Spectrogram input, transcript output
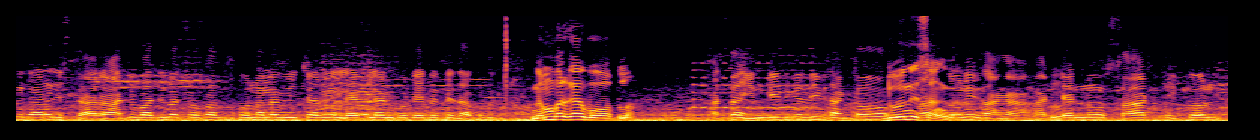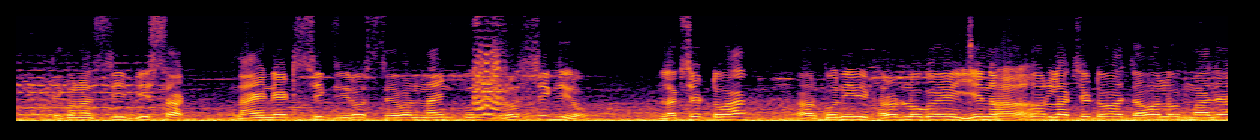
गाड्या दिसतात. आजूबाजूला चौकात कोणाला विचारलं लेफ्ट लाईन कुठे आहे तर ते दाखवून नंबर काय भाऊ आपला? आता हिंदीत मध्ये मी सांगतो दोन्ही सांगा. दोन्ही सांगा. अठ्ठ्याण्णव साठ एकोण एकोणऐंशी वीस साठ. Nine eight six zero seven nine two zero six zero. लक्षात ठेवा. और कोणी बी फरड लोक आहे हे। नंबरवर लक्ष ठेवा जेव्हा लोक माझ्या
